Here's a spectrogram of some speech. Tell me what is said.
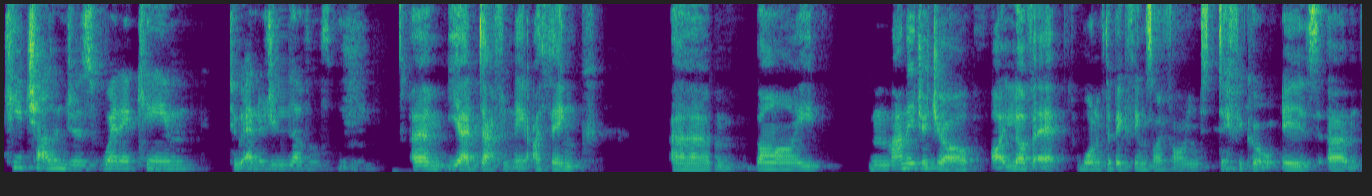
key challenges when it came to energy levels? Maybe? Um, yeah, definitely. I think um, my manager job, I love it. One of the big things I find difficult is um,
